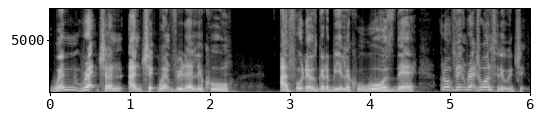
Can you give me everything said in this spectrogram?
when Wretch and, and Chip went through their little I thought there was gonna be a little wars there. I don't think Wretch wanted it with Chip.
